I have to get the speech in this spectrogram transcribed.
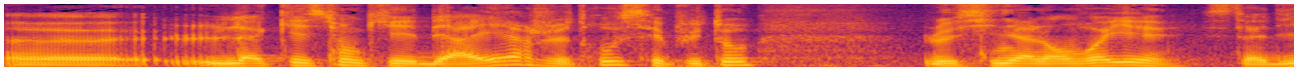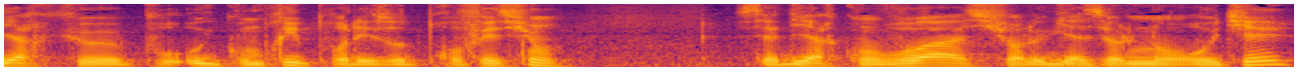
la question qui est derrière, je trouve, c'est plutôt le signal envoyé, c'est-à-dire que, y compris pour les autres professions. C'est-à-dire qu'on voit sur le gazole non routier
